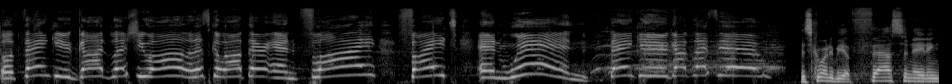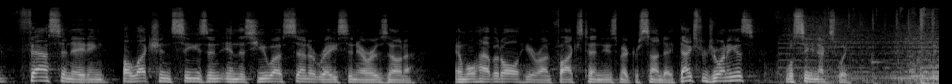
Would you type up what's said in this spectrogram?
Well, thank you. God bless you all. And let's go out there and fly, fight, and win. Thank you. God bless you. It's going to be a fascinating, fascinating election season in this U.S. Senate race in Arizona. And we'll have it all here on Fox 10 Newsmaker Sunday. Thanks for joining us. We'll see you next week.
